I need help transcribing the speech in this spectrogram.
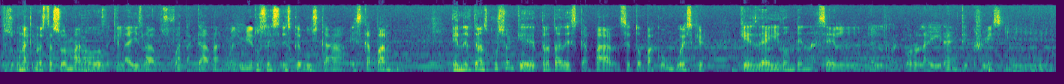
pues una, que no está su hermano, dos, de que la isla pues, fue atacada, entonces es que busca escapar. En el transcurso en que trata de escapar, se topa con Wesker, que es de ahí donde nace el, el rencor o la ira entre Chris y,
